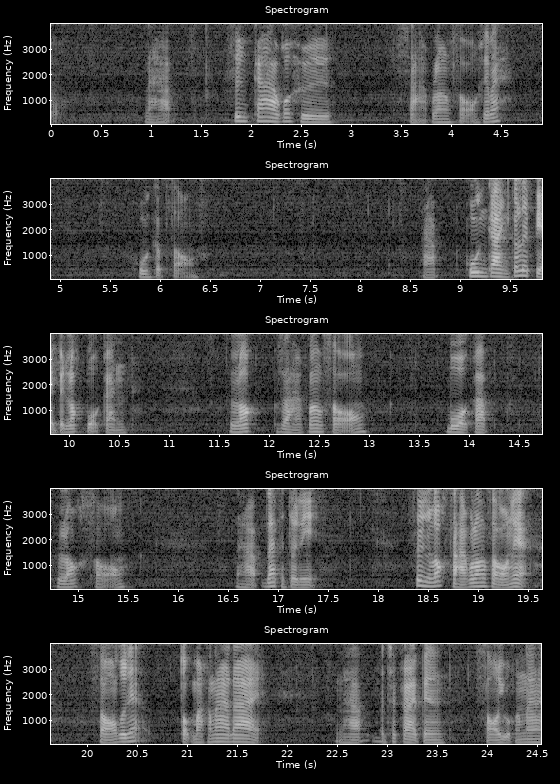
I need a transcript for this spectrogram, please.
9นะครับ ซึ่ง 9 ก็คือ3กำลัง2ใช่ไหมคูณกับ2ครับคูณกันก็เลยเปลี่ยนเป็นล็อกบวกกัน ล็อก3กำลัง2บวกกับล็อก2นะครับได้เป็นตัวนี้ ซึ่งล็อก3กำลัง2เนี่ย2ตัวเนี้ยตบมาข้างหน้าได้นะครับ มันจะกลายเป็น 2 อยู่ข้างหน้า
